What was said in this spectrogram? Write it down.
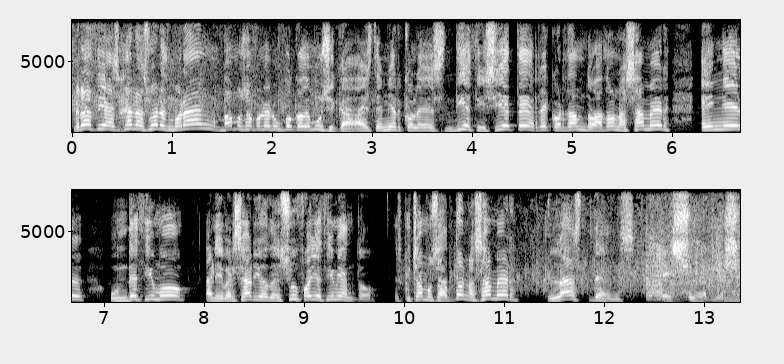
Gracias, Hanna Suárez Morán. Vamos a poner un poco de música a este miércoles 17, recordando a Donna Summer en el undécimo aniversario de su fallecimiento. Escuchamos a Donna Summer, Last Dance. Es una diosa.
